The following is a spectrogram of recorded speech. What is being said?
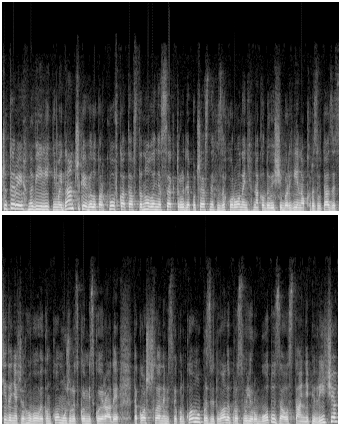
Чотири нові літні майданчики, велопарковка та встановлення сектору для почесних захоронень на кладовищі Барвінок. Результат засідання чергового виконкому Ужгородської міської ради. Також члени міськвиконкому призвітували про свою роботу за останнє півріччя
